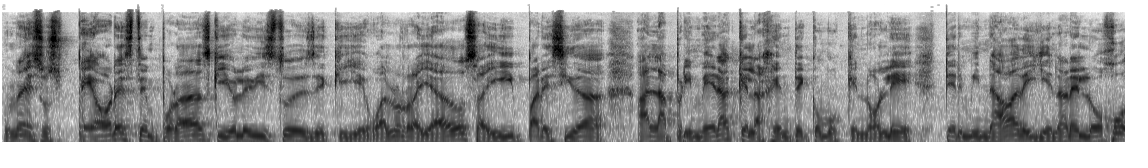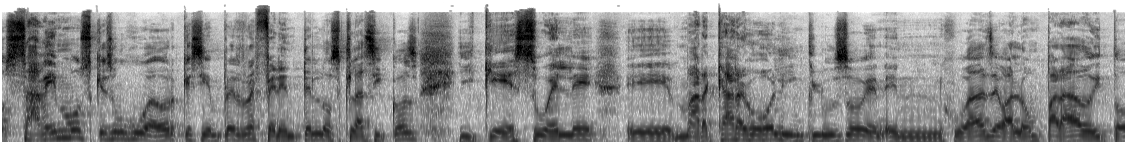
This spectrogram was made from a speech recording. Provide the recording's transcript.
una de sus peores temporadas que yo le he visto desde que llegó a los Rayados, ahí parecida a la primera que la gente como que no le terminaba de llenar el ojo. Sabemos que es un jugador que siempre es referente en los clásicos y que suele eh, marcar gol incluso en jugadas de balón parado y todo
